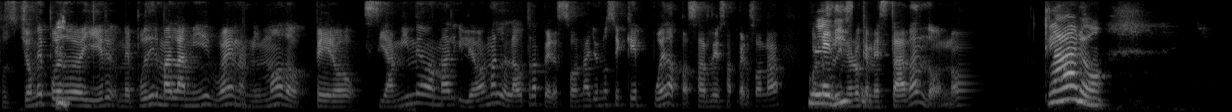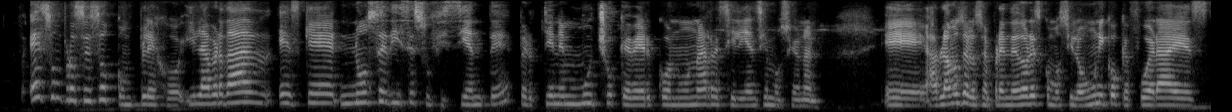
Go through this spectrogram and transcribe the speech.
pues yo me puedo ir, me puede ir mal a mí, bueno, ni modo, pero si a mí me va mal y le va mal a la otra persona, yo no sé qué pueda pasarle a esa persona con el dinero que me está dando, ¿no? Claro. Es un proceso complejo y la verdad es que no se dice suficiente, pero tiene mucho que ver con una resiliencia emocional. Eh, hablamos de los emprendedores como si lo único que fuera es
